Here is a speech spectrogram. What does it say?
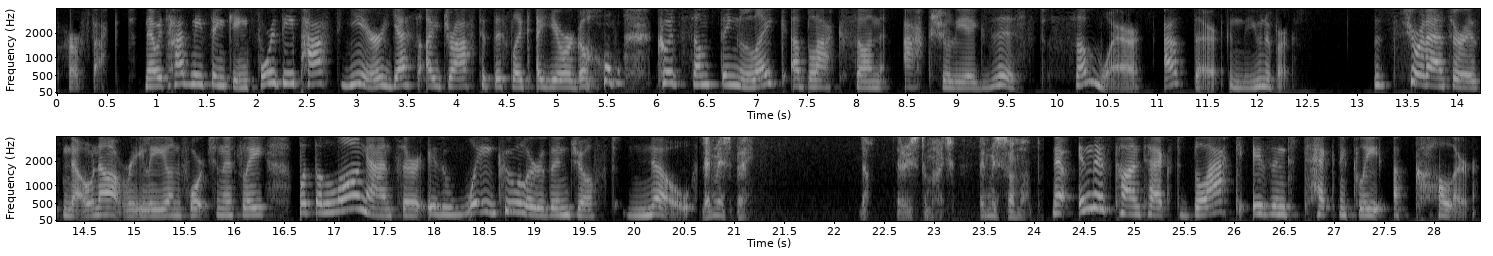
perfect. Now, it's had me thinking for the past year, yes, I drafted this like a year ago. Could something like a black sun actually exist somewhere out there in the universe? The short answer is no, not really, unfortunately. But the long answer is way cooler than just no. Let me explain. No, there is too much. Let me sum up. Now, in this context, black isn't technically a color.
